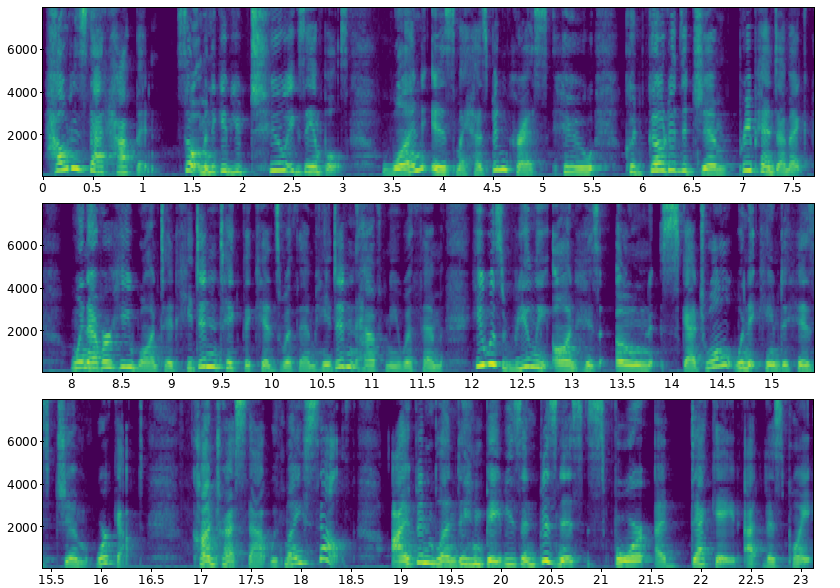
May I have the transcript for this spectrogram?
how does that happen? So I'm going to give you two examples. One is my husband, Chris, who could go to the gym pre pandemic whenever he wanted. He didn't take the kids with him, he didn't have me with him. He was really on his own schedule when it came to his gym workout. Contrast that with myself. I've been blending babies and business for a decade at this point.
